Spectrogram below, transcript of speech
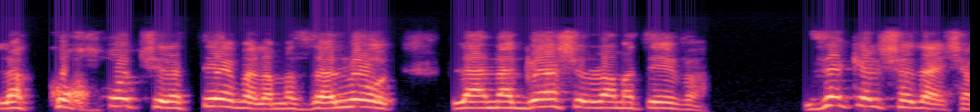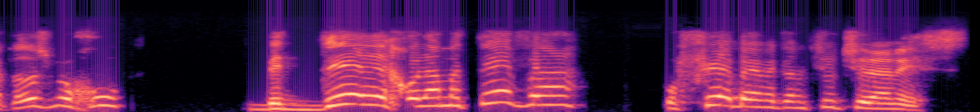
לכוחות של הטבע, למזלות, להנהגה של עולם הטבע. זה כל שדי, שהקדוש ברוך הוא, בדרך עולם הטבע, הופיע בהם את המציאות של הנס.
